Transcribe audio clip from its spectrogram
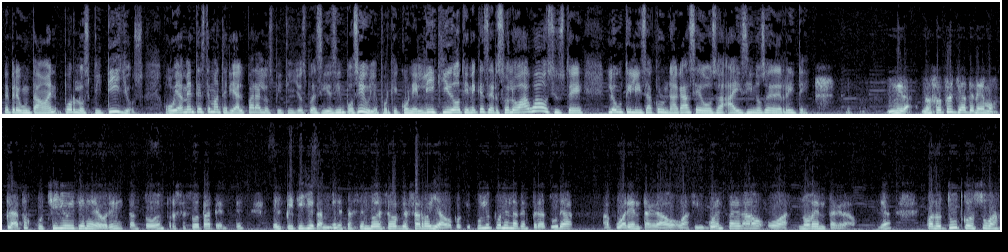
me preguntaban por los pitillos. Obviamente este material para los pitillos pues sí es imposible, porque con el líquido tiene que ser solo agua o si usted lo utiliza con una gaseosa, ahí sí no se derrite. Mira, nosotros ya tenemos platos, cuchillos y tenedores, están todos en proceso de patente. El pitillo también está siendo desa- desarrollado porque tú le pones la temperatura a 40 grados o a 50 grados o a 90 grados, ¿ya? Cuando tú consumas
